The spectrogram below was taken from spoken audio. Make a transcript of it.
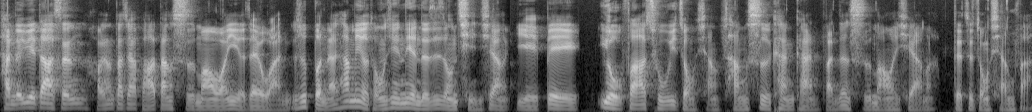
喊得越大声，好像大家把它当时髦玩意儿在玩。就是本来他没有同性恋的这种倾向，也被诱发出一种想尝试看看，反正时髦一下嘛的这种想法。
